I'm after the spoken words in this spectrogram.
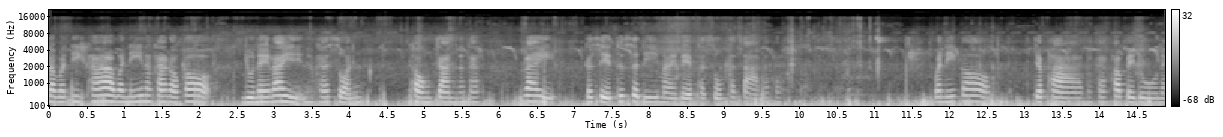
สวัสดีค่ะ วันนี้นะคะเราก็อยู่ในไร่นะคะสวนทองจันนะคะ ไร่เกษตรทฤษฎีใหม่แบบผสมผสานนะคะ วันนี้ก็จะพานะคะเข้าไปดูใน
